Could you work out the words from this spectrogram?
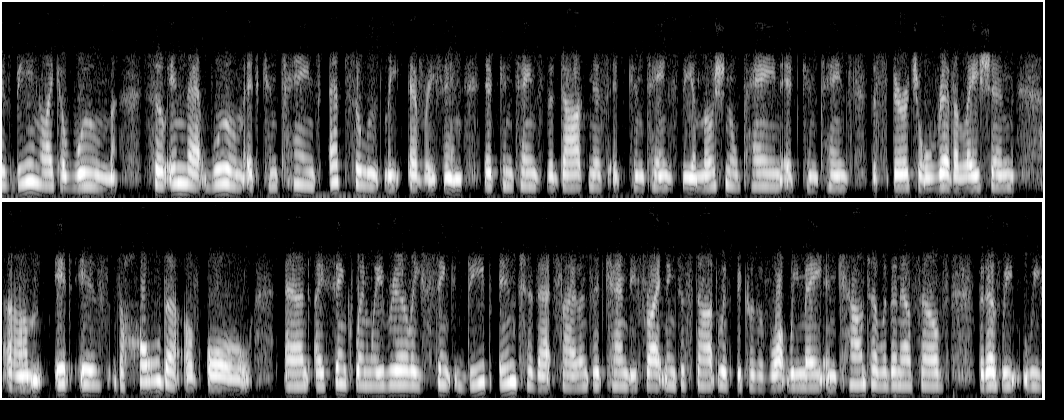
as being like a womb. So in that womb, it contains absolutely everything. It contains the darkness, it contains the emotional pain, it contains the spiritual revelation. Um, it is the holder of all. And I think when we really sink deep into that silence, it can be frightening to start with because of what we may encounter within ourselves. But as we, we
